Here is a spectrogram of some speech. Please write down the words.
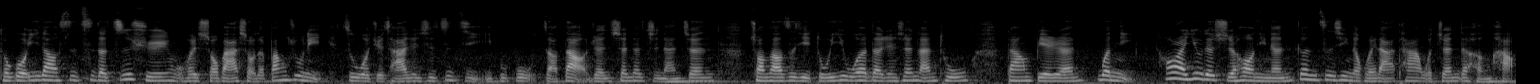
透过一到四次的咨询，我会手把手的帮助你自我觉察、认识自己，一步步找到人生的指南针，创造自己独一无二的人生蓝图。当别人问你 “How are you” 的时候，你能更自信的回答他：“我真的很好。”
